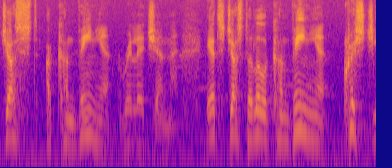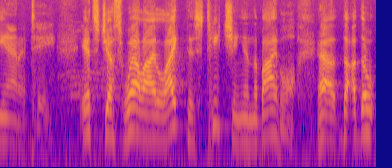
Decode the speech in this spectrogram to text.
just a convenient religion. It's just a little convenient Christianity. It's just, well, I like this teaching in the Bible. Uh, the, the,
